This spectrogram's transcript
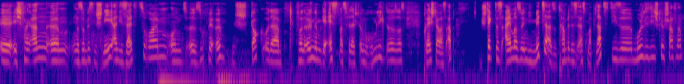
äh, ich fange an, ähm, so ein bisschen Schnee an die Seite zu räumen und äh, suche mir irgendeinen Stock oder von irgendeinem Geäst, was vielleicht irgendwo rumliegt oder sowas, brech da was ab, steck das einmal so in die Mitte, also trampelt es erstmal platt, diese Mulde, die ich geschaffen habe.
